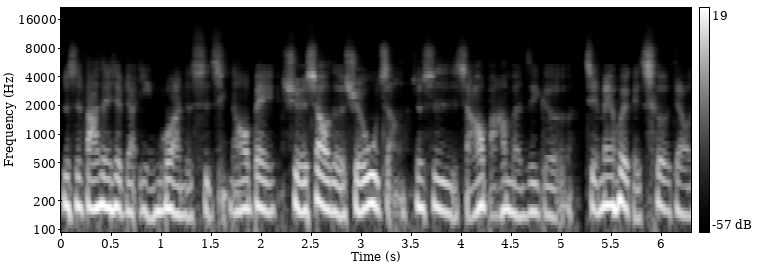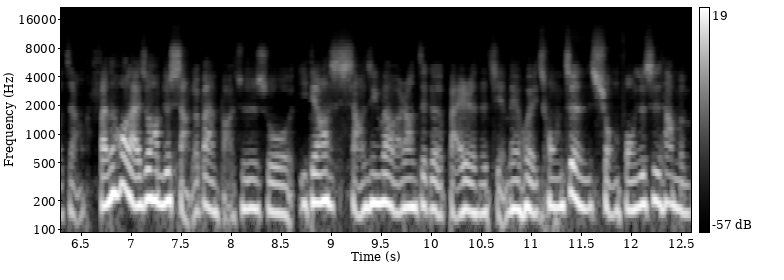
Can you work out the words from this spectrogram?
就是发生一些比较淫乱的事情，然后被学校的学务长就是想要把他们这个姐妹会给撤掉，这样。反正后来之后，他们就想个办法，就是说一定要想尽办法让这个白人的姐妹会重振雄风，就是他们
